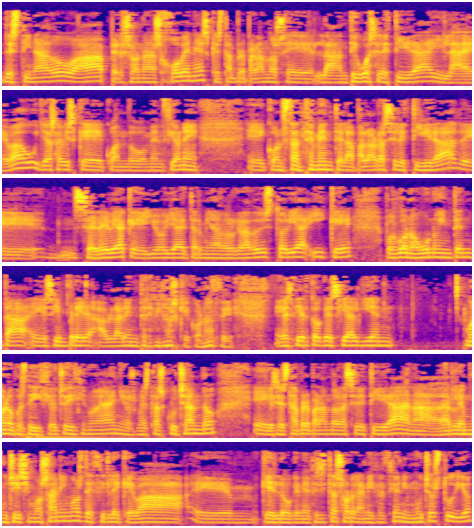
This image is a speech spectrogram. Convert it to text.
destinado a personas jóvenes que están preparándose la antigua selectividad y la EBAU. Ya sabéis que cuando mencione eh, constantemente la palabra selectividad eh, se debe a que yo ya he terminado el grado de historia y que, pues bueno, uno intenta eh, siempre hablar en términos que conoce. Es cierto que si alguien bueno, pues de 18 a 19 años me está escuchando, eh, se está preparando la selectividad, nada, darle muchísimos ánimos, decirle que va, eh, que lo que necesita es organización y mucho estudio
